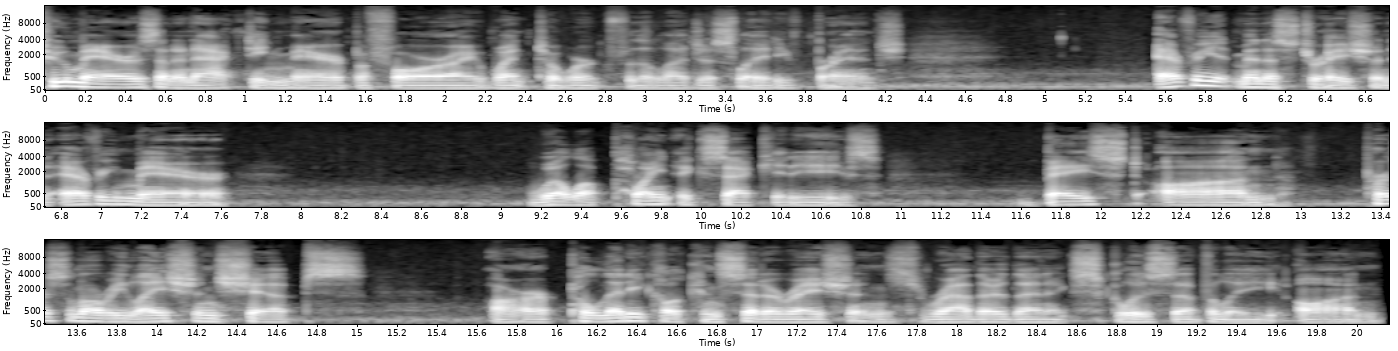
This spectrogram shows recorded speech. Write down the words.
two mayors and an acting mayor before I went to work for the legislative branch. Every administration, every mayor will appoint executives based on personal relationships or political considerations rather than exclusively on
